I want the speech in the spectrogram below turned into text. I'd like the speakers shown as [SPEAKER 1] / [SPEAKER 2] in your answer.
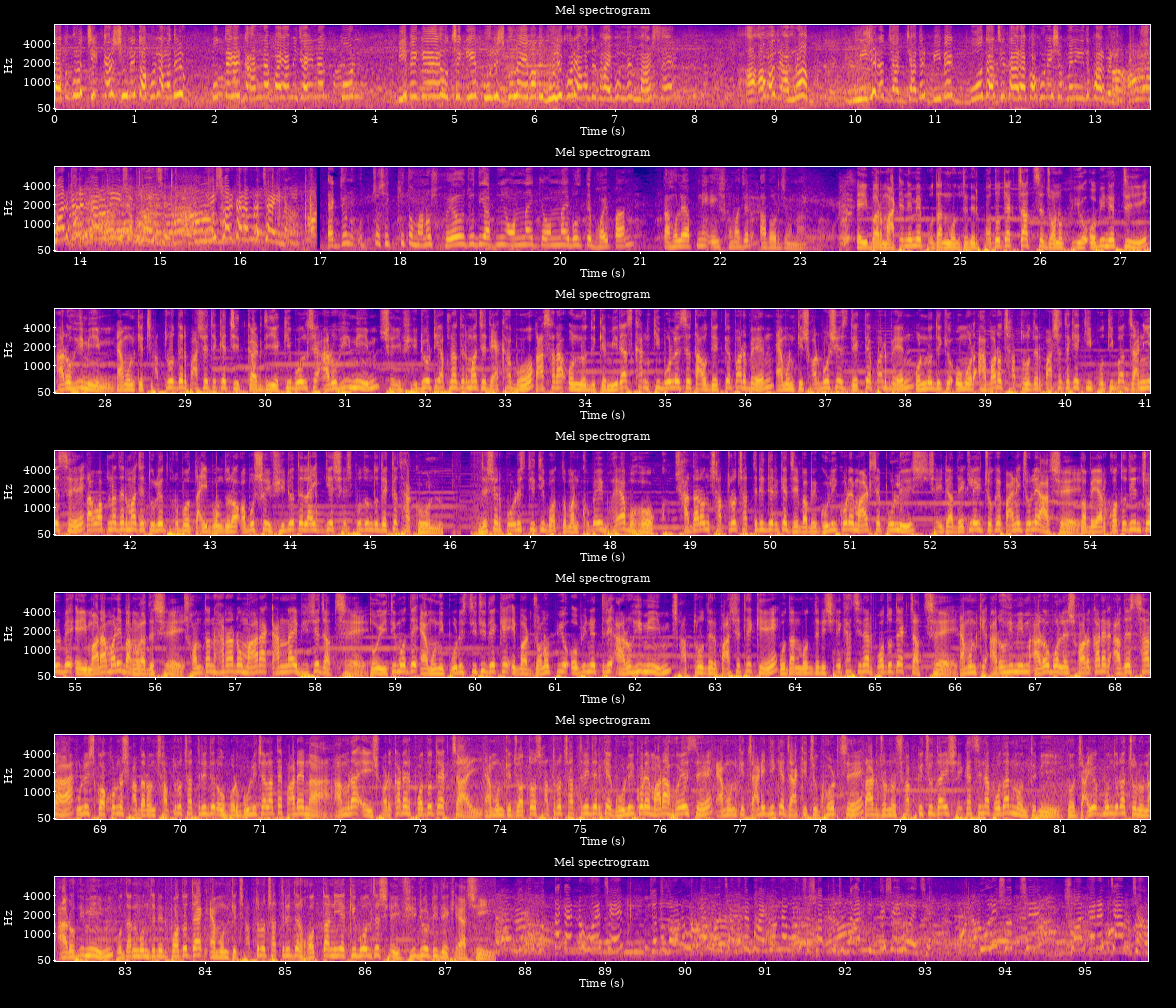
[SPEAKER 1] যতগুলো চিৎকার শুনি, তখন আমাদের প্রত্যেকের কান্না পায়। আমি জানি না কোন বিবেকে হচ্ছে গিয়ে পুলিশগুলো এভাবে গুলি করে আমাদের ভাই বোনদের মারছে আমাদের, আমরা নিজেরা যাদের বিবেক বোধ আছে, তারা কখনো এসব মেনে নিতে পারবে না। সরকারের কারণে এসব হয়েছে। এই সরকার আমরা চাই না।
[SPEAKER 2] একজন উচ্চশিক্ষিত মানুষ হয়েও যদি আপনি অন্যায়কে অন্যায় বলতে ভয় পান, তাহলে আপনি এই সমাজের আবর্জনা।
[SPEAKER 3] এইবার মাঠে নেমে প্রধানমন্ত্রীর পদত্যাগ চাচ্ছে জনপ্রিয় অভিনেত্রী আরোহী মিম। এমনকি ছাত্রদের পাশে থেকে চিৎকার দিয়ে কি বলছে আরোহী মিম, সেই ভিডিওটি আপনাদের মাঝে দেখাবো। তাছাড়া অন্যদিকে মিরাজ খান কি বলেছে তাও দেখতে পারবেন। এমনকি সর্বশেষ দেখতে পারবেন, অন্যদিকে ওমর আবারও ছাত্রদের পাশে থেকে কি প্রতিবাদ জানিয়েছে, তাও আপনাদের মাঝে তুলে ধরবো। তাই বন্ধুরা অবশ্যই ভিডিওতে লাইক দিয়ে শেষ পর্যন্ত দেখতে থাকুন। দেশের পরিস্থিতি বর্তমান খুবই ভয়াবহ সাধারণ ছাত্রছাত্রীদেরকে যেভাবে গুলি করে মারছে পুলিশ, সেইটা দেখলেই চোখে পানি চলে আসে। তবে আর কতদিন চলবে এই মারামারি বাংলাদেশে? সন্তান হারানো মারা কান্নায় ভেসে যাচ্ছে। তো ইতিমধ্যে এমনই পরিস্থিতি দেখে এবার জনপ্রিয় অভিনেত্রী আরোহী মিম ছাত্রদের পাশে থেকে প্রধানমন্ত্রী শেখ হাসিনার পদত্যাগ চাচ্ছে। এমনকি আরোহী মিম আরও বলে, সরকারের আদেশ ছাড়া পুলিশ কখনো সাধারণ ছাত্রছাত্রীদের উপর গুলি চালাতে পারে না। আমরা এই সরকারের পদত্যাগ চাই। এমনকি যত ছাত্রছাত্রীদেরকে গুলি করে মারা হয়েছে, এমনকি চারিদিকে যা কিছু ঘটছে, তার জন্য সবকিছু দায়ী শেখ হাসিনা প্রধানমন্ত্রী। তো যাই হোক বন্ধুরা, চলুন আরোহী মিম, প্রধানমন্ত্রীর পদত্যাগ, এমনকি ছাত্রছাত্রীদের হত্যা নিয়ে কি বলছে সেই ভিডিওটি দেখে আসি।
[SPEAKER 1] সরকারের চামচা।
